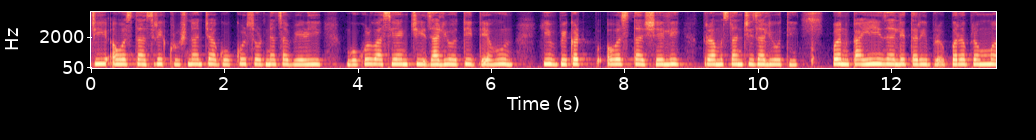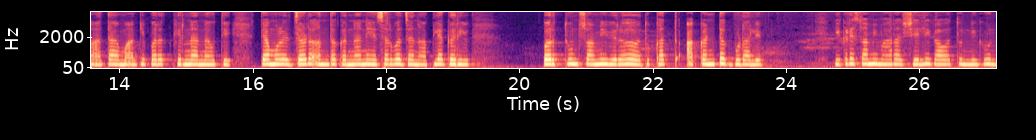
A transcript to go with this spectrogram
जी अवस्था श्रीकृष्णाच्या गोकुळ सोडण्याच्या वेळी गोकुळवासियांची झाली होती तेहून ही बिकट अवस्था शैली ग्रामस्थांची झाली होती. पण काहीही झाले तरी ब्र- परब्रह्म आता मागे परत फिरणार नव्हते. त्यामुळे जड अंधकरणाने सर्वजण आपल्या घरी परतून स्वामी विरह दुःखात आकंटक बुडाले. इकडे स्वामी महाराज शेली गावातून निघून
